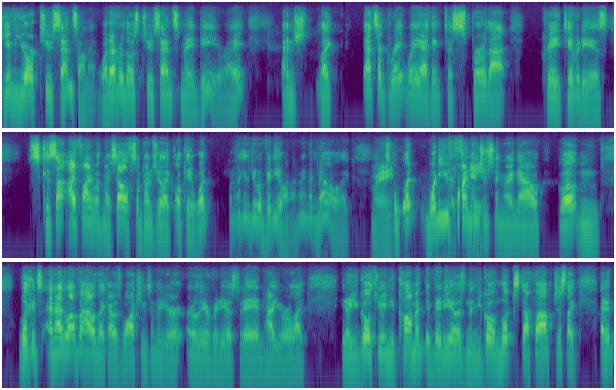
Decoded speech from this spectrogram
give your two cents on it, whatever those two cents may be, right? And sh- like that's a great way, I think, to spur that creativity is because I, I find with myself sometimes you're like, okay, what what am I going to do a video on? I don't even know. Like, right so what what do you That's find me. interesting right now? Go out and look at and I love how like I was watching some of your earlier videos today and how you were like, you know, you go through and you comment the videos and then you go and look stuff up just like and it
